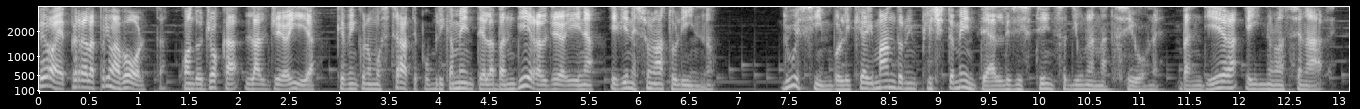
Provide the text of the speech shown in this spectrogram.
però è per la prima volta, quando gioca l'Algeria, che vengono mostrate pubblicamente la bandiera algerina e viene suonato l'inno. Due simboli che rimandano implicitamente all'esistenza di una nazione, bandiera e inno nazionale,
